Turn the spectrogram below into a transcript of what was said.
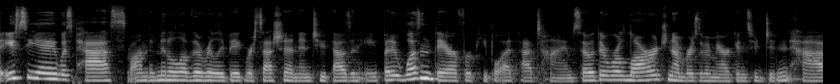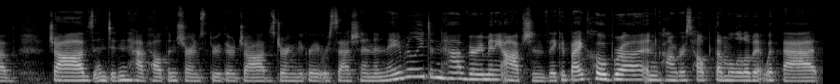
the ACA was passed on the middle of the really big recession in 2008, but it wasn't there for people at that time. So there were large numbers of Americans who didn't have jobs and didn't have health insurance through their jobs during the Great Recession, and they really didn't have very many options. They could buy Cobra, and Congress helped them a little bit with that.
